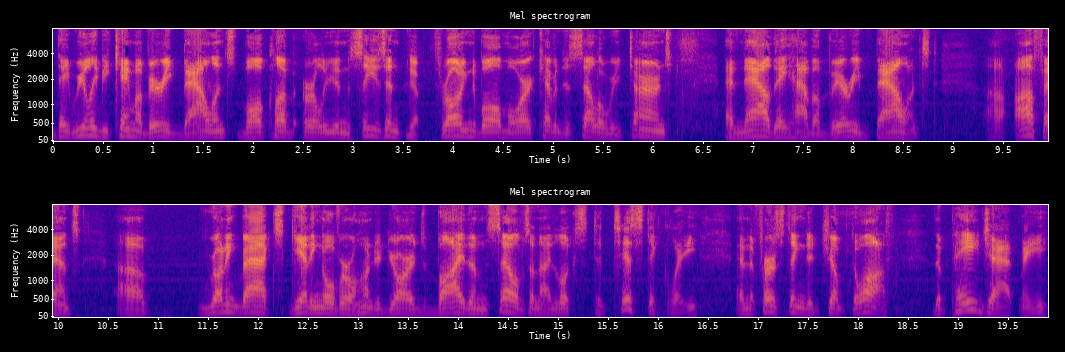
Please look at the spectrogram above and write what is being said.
they really became a very balanced ball club early in the season, yep. throwing the ball more. Kevin DeCello returns, and now they have a very balanced uh, offense. Uh, running backs getting over 100 yards by themselves. And I look statistically, and the first thing that jumped off the page at me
